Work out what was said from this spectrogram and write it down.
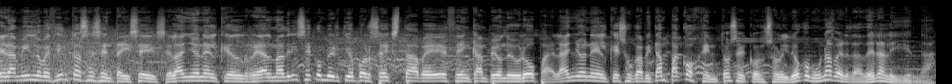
Era 1966, el año en el que el Real Madrid se convirtió por sexta vez en campeón de Europa, el año en el que su capitán Paco Gento se consolidó como una verdadera leyenda.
